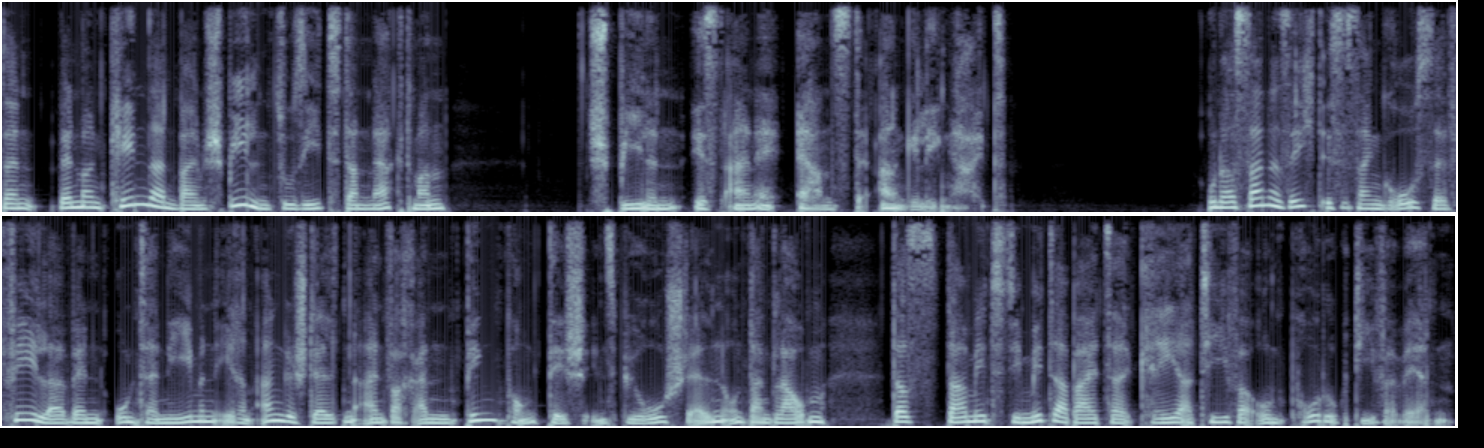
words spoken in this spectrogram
Denn wenn man Kindern beim Spielen zusieht, dann merkt man, Spielen ist eine ernste Angelegenheit. Und aus seiner Sicht ist es ein großer Fehler, wenn Unternehmen ihren Angestellten einfach einen Ping-Pong-Tisch ins Büro stellen und dann glauben, dass damit die Mitarbeiter kreativer und produktiver werden.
